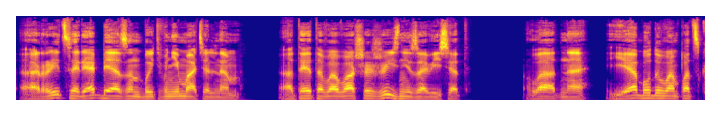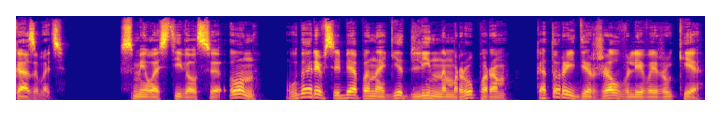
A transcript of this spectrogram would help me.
А рыцарь обязан быть внимательным. От этого ваши жизни зависят. Ладно, я буду вам подсказывать. Смилостивился он, ударив себя по ноге длинным рупором, который держал в левой руке.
